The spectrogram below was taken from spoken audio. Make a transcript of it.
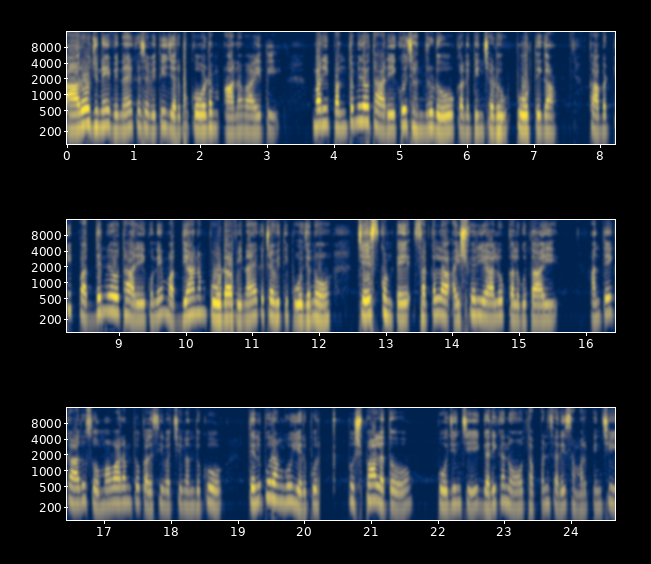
ఆ రోజునే వినాయక చవితి జరుపుకోవడం ఆనవాయితీ. మరి పంతొమ్మిదవ తారీఖు చంద్రుడు కనిపించడు పూర్తిగా. కాబట్టి పద్దెనిమిదవ తారీఖునే మధ్యాహ్నం పూట వినాయక చవితి పూజను చేసుకుంటే సకల ఐశ్వర్యాలు కలుగుతాయి. అంతేకాదు సోమవారంతో కలిసి వచ్చినందుకు తెలుపు రంగు ఎరుపు పుష్పాలతో పూజించి గరికను తప్పనిసరి సమర్పించి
